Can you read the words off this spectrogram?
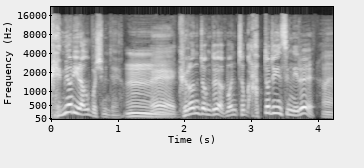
괴멸이라고 보시면 돼요. 음. 네, 그런 정도의 어떤 좀 압도적인 승리를 네.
